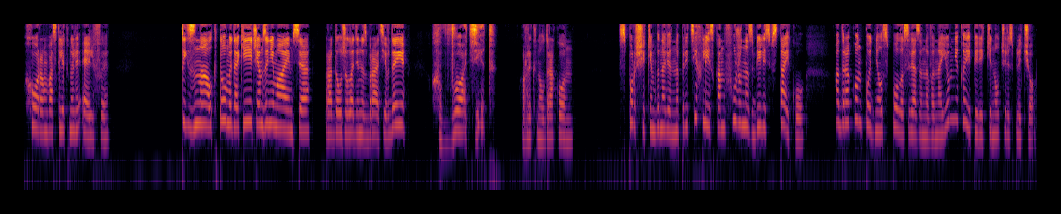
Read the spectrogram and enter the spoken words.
хором воскликнули эльфы. «Ты знал, кто мы такие, чем занимаемся!» — продолжил один из братьев. «Да и...» «Хватит!» — рыкнул дракон. Спорщики мгновенно притихли и сконфуженно сбились в стайку, а дракон поднял с пола связанного наемника и перекинул через плечо.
